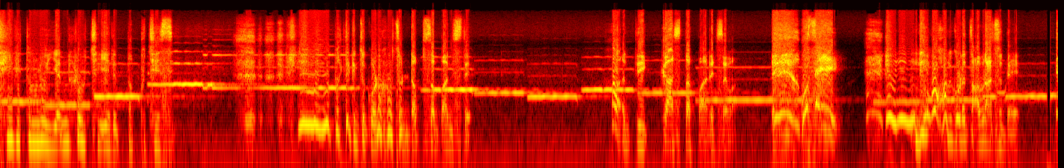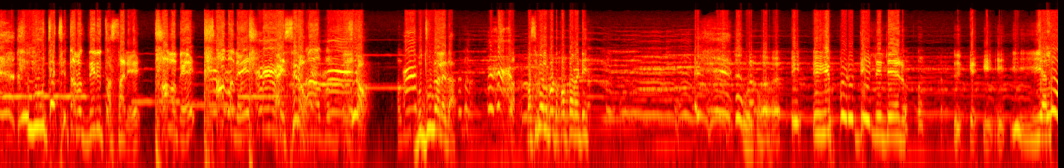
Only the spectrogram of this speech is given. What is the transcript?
జీవితంలో ఎన్నడూ చేయని తప్పు చేసి నన్ను బతికించుకోవడం కోసం డబ్బు సంపాదిస్తే అది కాస్త పారేసావా! నీ మొహన్ కూడా చావు రాసుదే నువ్వు తర్వాత నేను చస్తానే. చావమే చావమే చావమే. బుద్ధి ఉందా లేదా? పసిపిల్ల పట్టు కొట్టావేంటి ఇప్పుడు దీన్ని నేను ఎలా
